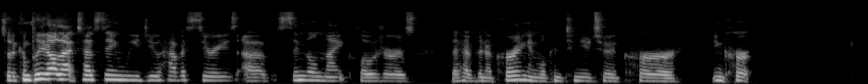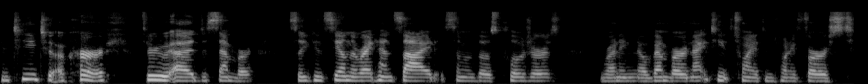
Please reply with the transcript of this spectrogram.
So to complete all that testing, we do have a series of single night closures that have been occurring and will continue to occur, incur, continue to occur through uh, December. So you can see on the right-hand side, some of those closures running November 19th, 20th, and 21st,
